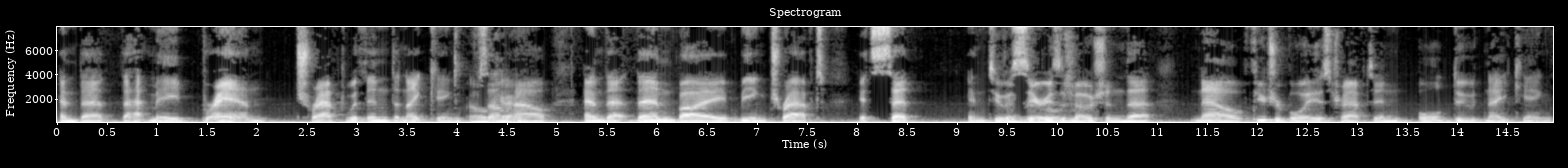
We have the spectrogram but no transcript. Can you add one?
and that that made Bran trapped within the Night King Okay. somehow, and that then by being trapped it's set into a series of motion. motion that now Future Boy is trapped in old dude Night King,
